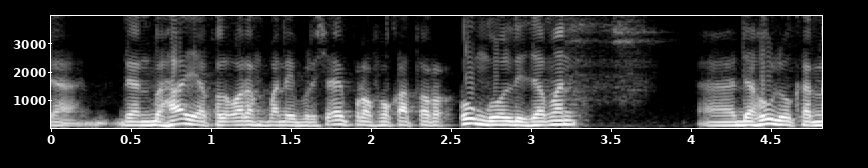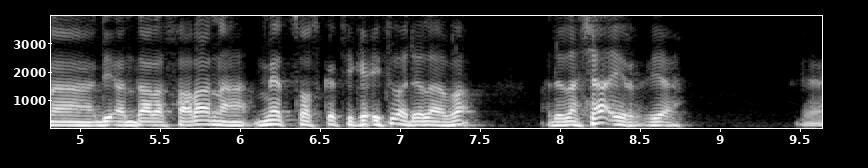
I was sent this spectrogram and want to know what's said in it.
ya dan bahaya kalau orang pandai bersyair provokator unggul di zaman uh, dahulu karena di antara sarana medsos ketika itu adalah apa? Adalah syair ya. ya.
